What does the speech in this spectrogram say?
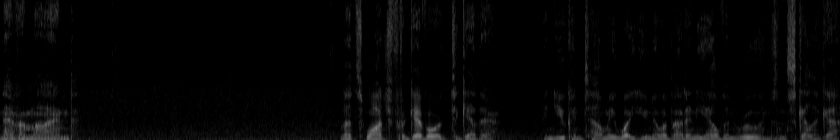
Never mind. Let's watch for Gevorg together, and you can tell me what you know about any elven ruins in Skellige.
